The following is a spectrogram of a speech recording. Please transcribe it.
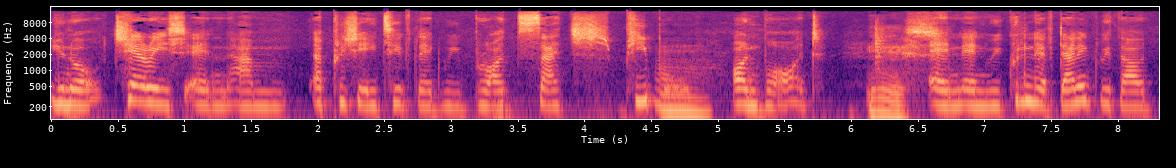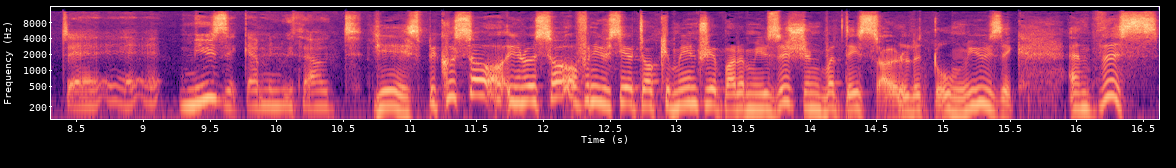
You know cherish and i'm appreciative that we brought such people on board Yes. and and we couldn't have done it without uh, uh, music i mean without Yes, because so you know, so often you see a documentary about a musician, but there's so little music. And this,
